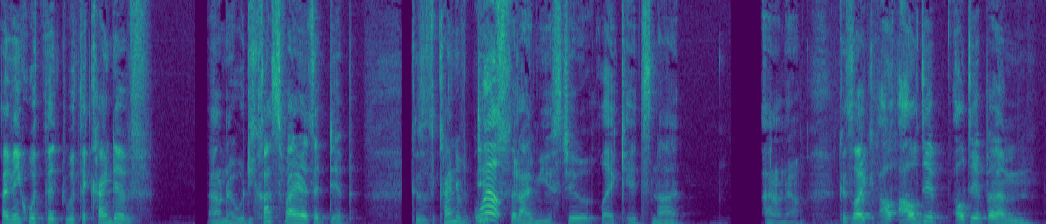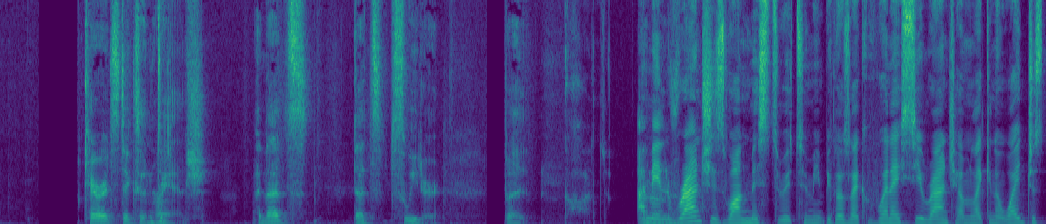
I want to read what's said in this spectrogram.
I think with the with the kind of I don't know, would you classify it as a dip? Because the kind of dips Well- that I'm used to, like it's not. I don't know, because like I'll I'll dip I'll dip um carrot sticks in ranch, and that's that's sweeter, but God. I I mean, know. ranch is one mystery to me because, like, when I see ranch, I'm like, you know, why just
